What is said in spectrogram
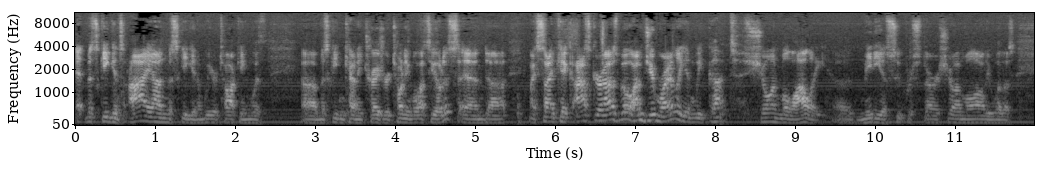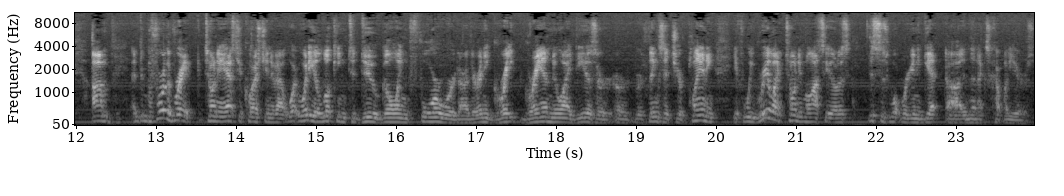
at Muskegon's Eye on Muskegon, and we are talking with uh, Muskegon County Treasurer Tony Moulatsiotis and uh, my sidekick Oscar Osbo. I'm Jim Riley, and we've got Sean Mullally, uh, media superstar Sean Mullally, with us. Um, before the break, Tony asked you a question about what, what are you looking to do going forward? Are there any great, grand new ideas or, or, or things that you're planning? If we reelect Tony Moulatsiotis, this is what we're going to get uh, in the next couple of years.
